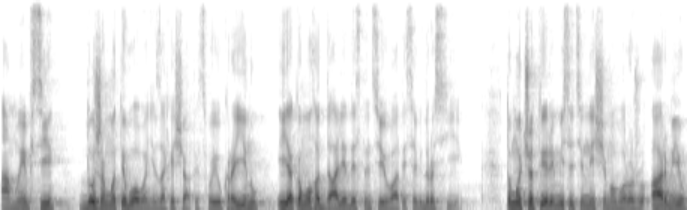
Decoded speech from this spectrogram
А ми всі дуже мотивовані захищати свою країну і якомога далі дистанціюватися від Росії. Тому 4 місяці нищимо ворожу армію,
